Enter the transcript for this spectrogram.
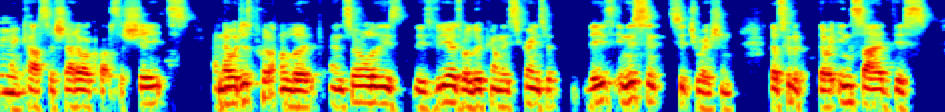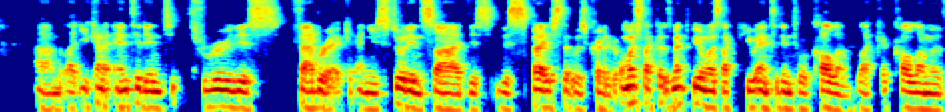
mm. and casts a shadow across the sheets. And they were just put on loop. And so all of these, these videos were looping on these screens. But these, in this situation, they were sort of, they were inside this, um, like you kind of entered into through this fabric and you stood inside this, this space that was created, almost like it was meant to be almost like you entered into a column, like a column of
